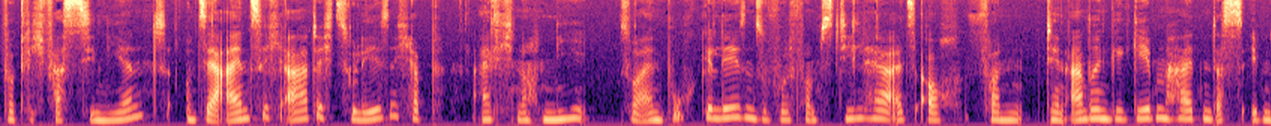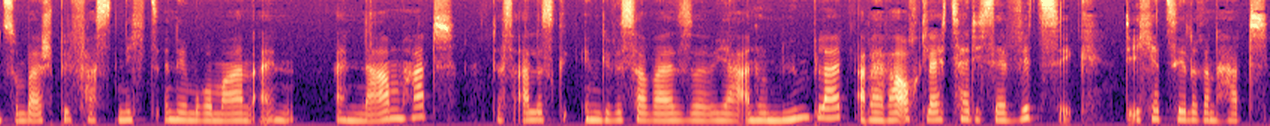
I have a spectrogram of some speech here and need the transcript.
wirklich faszinierend und sehr einzigartig zu lesen. Ich habe eigentlich noch nie so ein Buch gelesen, sowohl vom Stil her als auch von den anderen Gegebenheiten, dass eben zum Beispiel fast nichts in dem Roman einen, einen Namen hat, dass alles in gewisser Weise ja anonym bleibt. Aber er war auch gleichzeitig sehr witzig. Die Ich-Erzählerin hat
